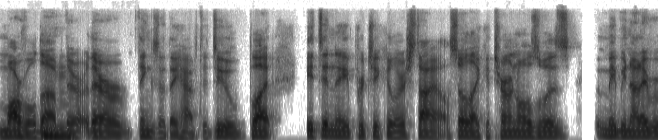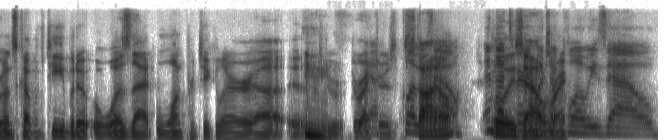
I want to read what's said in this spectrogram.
marveled up Mhm. there there are things that they have to do but it's in a particular style so like eternals was maybe not everyone's cup of tea but it was that one particular uh, uh, Mhm. director's Chloe style Zhao. And Chloe that's very Zhao, much right. a Chloe Zhao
